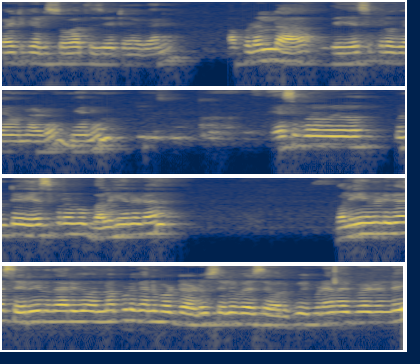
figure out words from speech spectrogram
బయటికి వెళ్ళి శువార్త చేయటమే కానీ అప్పుడల్లా ఇది యేసుప్రభు ఏమన్నాడు? నేను యేసుప్రభు ఉంటే యేసుప్రభు బలహీనుడా? బలహీనుడిగా శరీరధారిగా ఉన్నప్పుడు కనబడ్డాడు సెలవు వేసే వరకు. ఇప్పుడు ఏమైపోయాడండి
